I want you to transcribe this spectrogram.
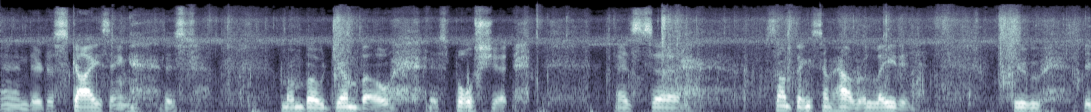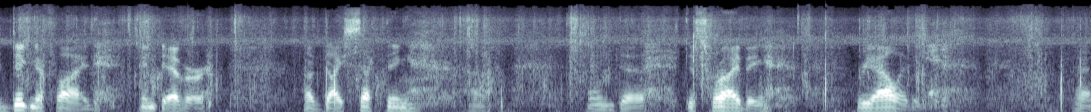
And they're disguising this mumbo jumbo, this bullshit, as uh, something somehow related to the dignified endeavor of dissecting uh, and uh, describing reality. Uh,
